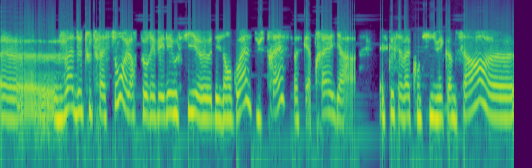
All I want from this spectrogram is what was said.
va de toute façon, alors peut révéler aussi des angoisses, du stress, parce qu'après il y a est-ce que ça va continuer comme ça euh,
